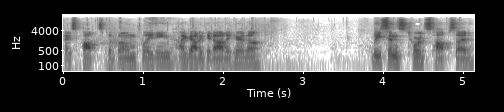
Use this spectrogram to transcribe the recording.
Nice pop to the bone plating. I gotta get out of here, though. Lee towards topside.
